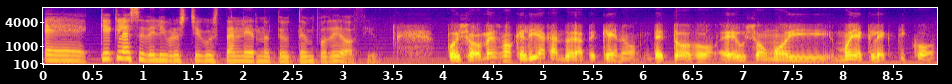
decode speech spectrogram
Eh, que clase de libros che gustan ler no teu tempo de ocio? Pois o mesmo que lía cando era pequeno, de todo. Eu son moi moi ecléctico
